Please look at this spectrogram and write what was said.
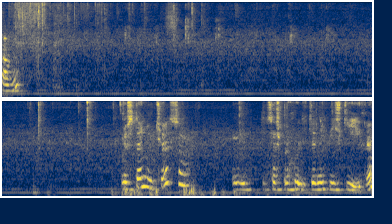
Ага. Останнім часом це ж проходять Олімпійські ігри.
